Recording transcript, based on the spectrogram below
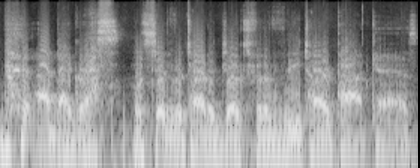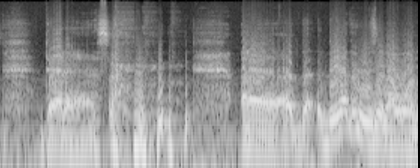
I digress. Let's say the retarded jokes for the retard podcast. Dead ass. uh, the, the, other reason I want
